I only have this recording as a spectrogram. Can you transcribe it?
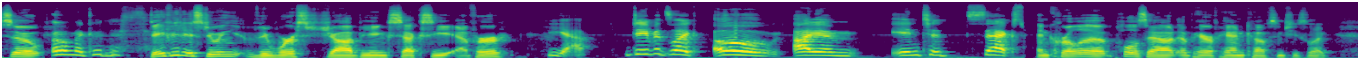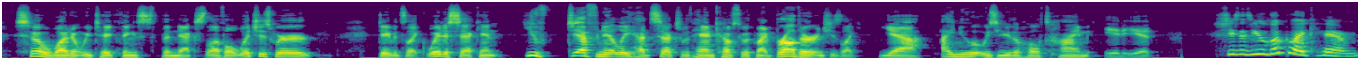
So, Oh my goodness. David is doing the worst job being sexy ever. Yeah. David's like, oh, I am into sex. And Cruella pulls out a pair of handcuffs and she's like, So, why don't we take things to the next level? Which is where David's like, Wait a second, you've definitely had sex with handcuffs with my brother. And she's like, Yeah, I knew it was you the whole time, idiot. She says, You look like him,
